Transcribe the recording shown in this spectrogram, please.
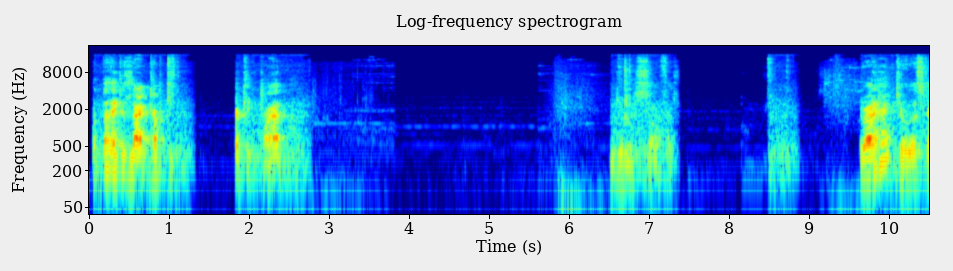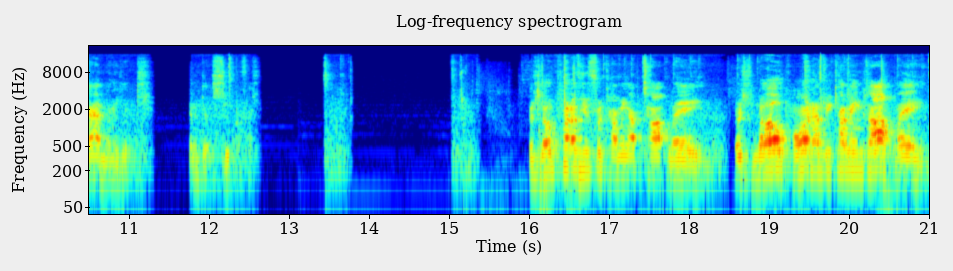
What the heck is that cupcake? Cupcake plant? I'm getting so frustrated. I had kill this guy, I'm gonna get I'm gonna get super frustrated. There's no point of you for coming up top lane. There's no point of you coming top lane.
